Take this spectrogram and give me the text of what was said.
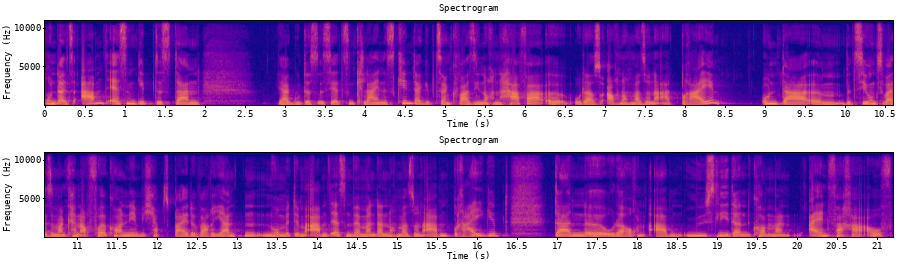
und als Abendessen gibt es dann ja gut, das ist jetzt ein kleines Kind, da gibt es dann quasi noch einen Hafer äh, oder so, auch nochmal so eine Art Brei. Und da, ähm, beziehungsweise man kann auch Vollkorn nehmen. Ich habe beide Varianten, nur mit dem Abendessen, wenn man dann nochmal so einen Abendbrei gibt, dann äh, oder auch ein Abendmüsli, dann kommt man einfacher auf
